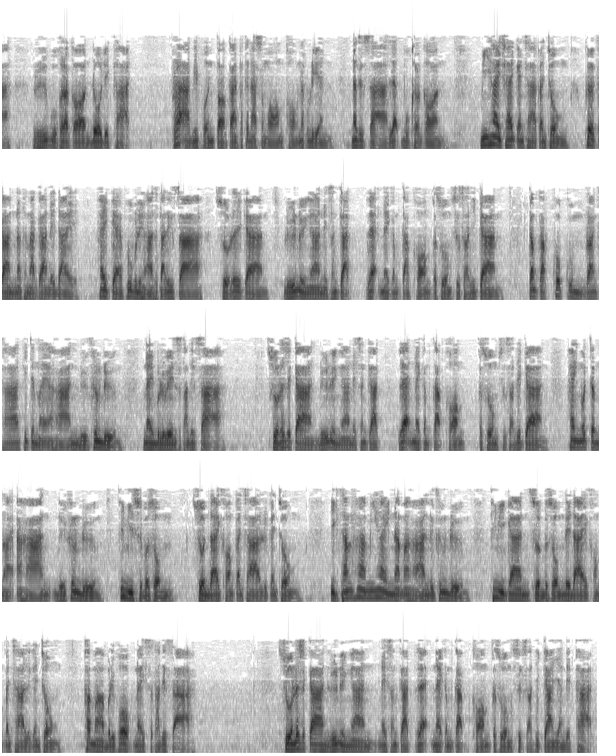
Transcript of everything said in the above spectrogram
หรือบุคลากรโดยเด็ดขาด เพราะอาจมีผลต่อการพัฒนาสมองของนักเรียน นักศึกษาและบุคลากร มิให้ใช้กัญชากัญชง เพื่อการนันทนาการใด ๆ ให้แก่ผู้บริหารสถานศึกษา ส่วนราชการ หรือหน่วยงานในสังกัด และในกำกับของกระทรวงศึกษาธิการกำกับควบคุมร้านค้าที่จำหน่ายอาหารหรือเครื่องดื่ม ในบริเวณสถานศึกษา ส่วนราชการหรือหน่วยงานในสังกัด และในกำกับของกระทรวงศึกษาธิการ ให้งดจำหน่ายอาหารหรือเครื่องดื่มที่มีส่วนผสม ส่วนใดของกัญชาหรือกัญชง อีกทั้งห้ามมิให้นำอาหารหรือเครื่องดื่ม ที่มีการส่วนผสมใด ๆ ของกัญชาหรือกัญชง เข้ามาบริโภคในสถานศึกษา ส่วนราชการหรือหน่วยงานในสังกัด และในกำกับของกระทรวงศึกษาธิการอย่างเด็ดขาด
